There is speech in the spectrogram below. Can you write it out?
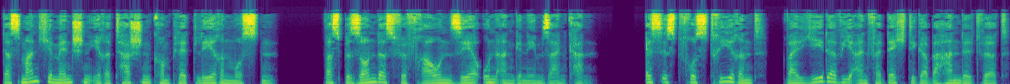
dass manche Menschen ihre Taschen komplett leeren mussten, was besonders für Frauen sehr unangenehm sein kann. Es ist frustrierend, weil jeder wie ein Verdächtiger behandelt wird,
